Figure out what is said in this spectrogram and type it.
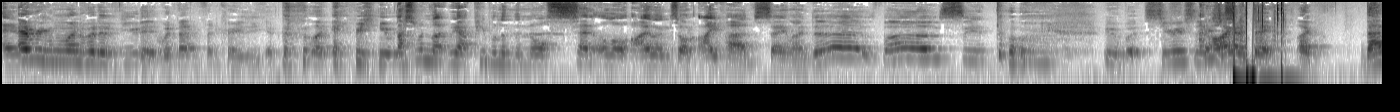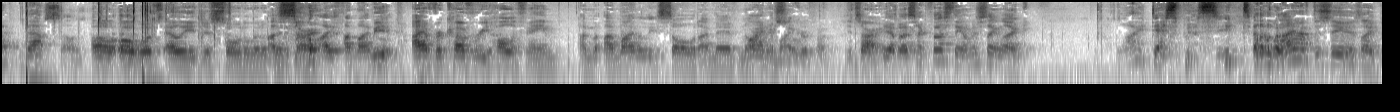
Ev- everyone would have viewed it. Wouldn't that have been crazy? If, like every human. That's when like we have people in the North Sentinel Islands on iPads saying like Despacito. Dude, but seriously, it's all I gotta say, like that that Song. Oh, oh, whoops! Elliot just sold a little I bit. saw- Sorry, I- I might We- be- I have recovery Hall of Fame. I'm, I'm minorly sold. I may have knocked Minor the sold. microphone. It's alright. Yeah, but it's like first thing I'm just saying like, why Despacito? What I have to say is like,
